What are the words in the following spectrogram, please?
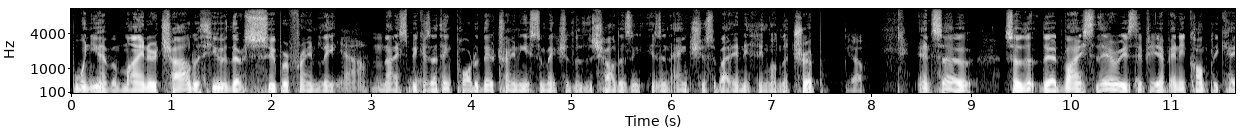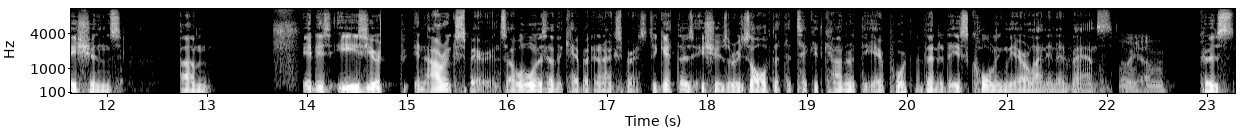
but when you have a minor child with you, they're super friendly Yeah. and nice because I think part of their training is to make sure that the child isn't isn't anxious about anything on the trip. Yeah. And so, so the, the advice there is if you have any complications, um, it is easier in our experience. I will always have the caveat in our experience to get those issues resolved at the ticket counter at the airport than it is calling the airline in advance. Oh yeah. Because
